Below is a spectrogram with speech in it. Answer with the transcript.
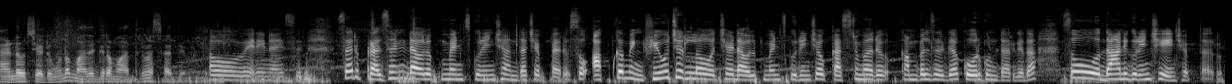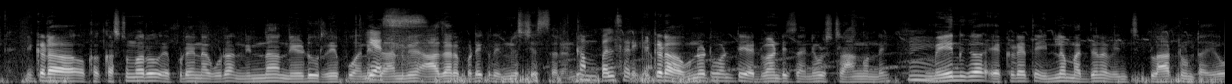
హ్యాండ్ ఓవర్ చేయడం కూడా మా దగ్గర మాత్రమే సాధ్యం ఓ very nice sir present developments గురించి అంతా చెప్పారు. సో అప్కమింగ్ ఫ్యూచర్లో వచ్చే డెవలప్మెంట్స్ గురించి ఒక కస్టమర్ కంపల్సరీగా కోరుకుంటారు కదా. సో దాని గురించి ఏం చెప్తారు? ఇక్కడ ఒక కస్టమర్ ఎప్పుడైనా కూడా నిన్న నేడు రేపు అనే. దాని మీద ఆధారపడి ఇక్కడ ఇన్వెస్ట్ చేస్తారండి. కంపల్సరీగా. ఇక్కడ ఉన్నటువంటి అడ్వాంటేజ్ అన్ని కూడా స్ట్రాంగ్ ఉన్నాయి. మెయిన్గా ఎక్కడైతే ఇళ్ళ మధ్యన వెంచి ప్లాట్లు ఉంటాయో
